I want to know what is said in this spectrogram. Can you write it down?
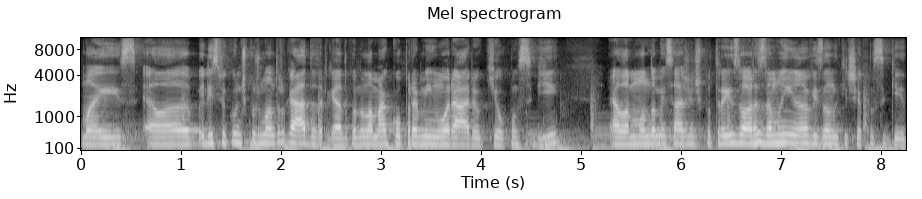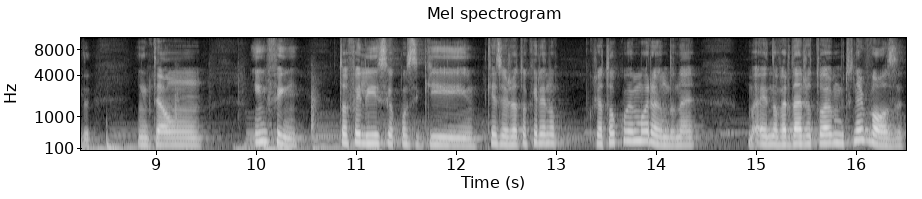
Mas ela, eles ficam, tipo, de madrugada, tá ligado? Quando ela marcou para mim o horário que eu consegui, ela mandou mensagem, tipo, três horas da manhã avisando que tinha conseguido. Então, enfim, tô feliz que eu consegui. Quer dizer, já tô querendo. Já tô comemorando, né? Na verdade, eu tô é muito nervosa.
